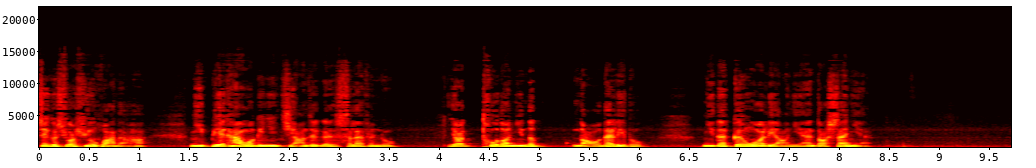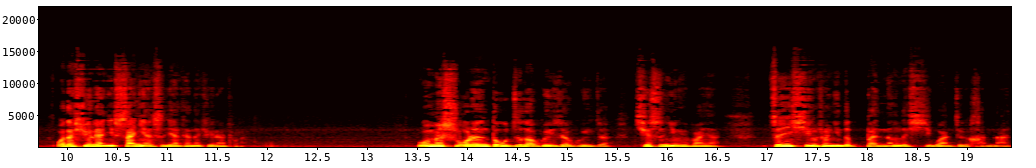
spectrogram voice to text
这个需要驯化的哈，你别看我给你讲这个十来分钟，要透到你的脑袋里头，你得跟我两年到三年，我得训练你三年时间才能训练出来。我们所有人都知道规则，规则。其实你会发现，真形成你的本能的习惯，这个很难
